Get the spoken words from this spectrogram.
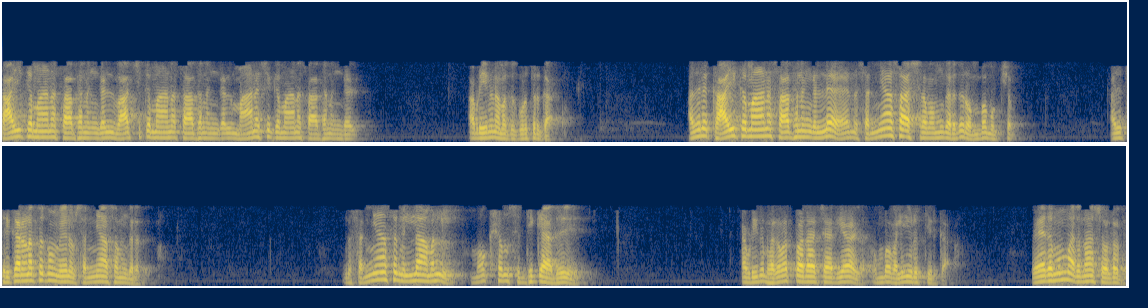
காய்கமான சாதனங்கள் வாச்சிக்கமான சாதனங்கள் மானசிகமான சாதனங்கள் அப்படின்னு நமக்கு கொடுத்துருக்கா. அதில் காய்கமான சாதனங்களில் இந்த சந்நியாசாசிரமங்கிறது ரொம்ப முக்கியம். அது திரிகரணத்துக்கும் வேணும் சந்நியாசம்ங்கிறது. இந்த சந்நியாசம் இல்லாமல் மோட்சம் சித்திக்காது அப்படின்னு பகவத் பாதாச்சாரியால் ரொம்ப வலியுறுத்தி இருக்கா வேதமும் அதுதான் சொல்றது.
